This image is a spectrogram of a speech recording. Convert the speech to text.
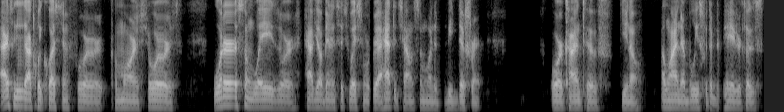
I actually got a quick question for Kamar and Shores. What are some ways, or have y'all been in a situation where I had to challenge someone to be different, or kind of, you know, align their beliefs with their behavior? Because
